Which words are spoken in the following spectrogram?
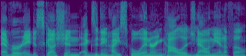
ever a discussion exiting high school, entering college, now in the NFL?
